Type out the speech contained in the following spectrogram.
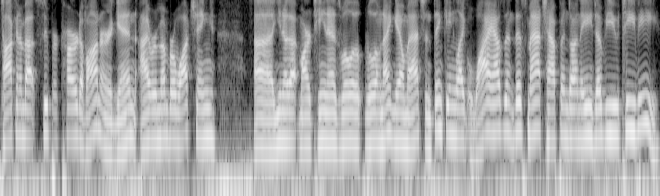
talking about Super Card of Honor again. I remember watching. Uh, you know that Martinez Willow, Willow Nightingale match, and thinking like, why hasn't this match happened on AEW TV?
